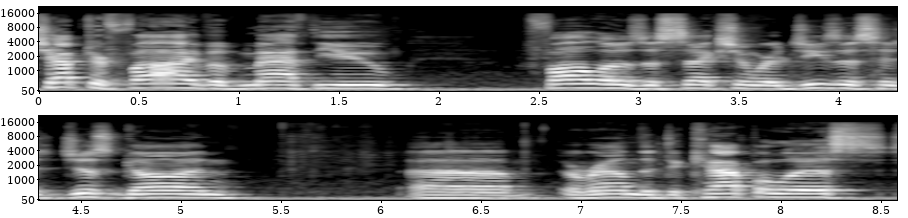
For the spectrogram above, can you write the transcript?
chapter 5 of Matthew follows a section where Jesus has just gone uh, around the Decapolis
